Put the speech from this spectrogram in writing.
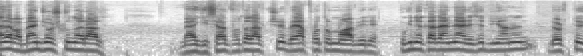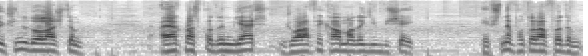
Merhaba ben Coşkun Aral. Belgesel fotoğrafçı veya foto muhabiri. Bugüne kadar neredeyse dünyanın dörtte üçünde dolaştım. Ayak basmadığım yer coğrafya kalmadığı gibi bir şey. Hepsinde fotoğrafladım.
